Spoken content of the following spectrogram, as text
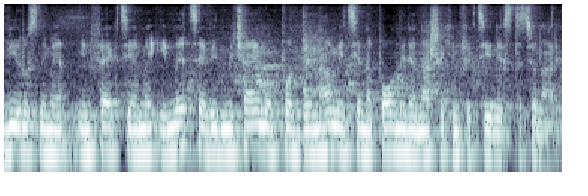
вірусними інфекціями, і ми це відмічаємо по динаміці наповнення наших інфекційних стаціонарів.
